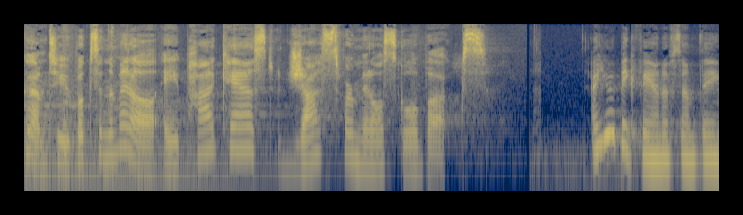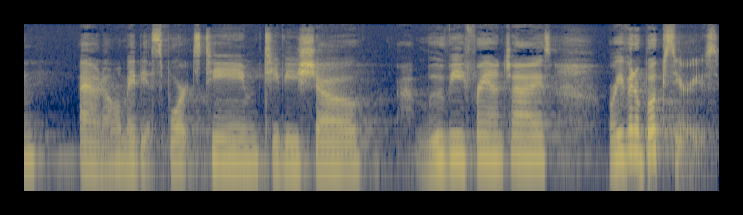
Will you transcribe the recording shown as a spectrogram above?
Welcome to Books in the Middle, a podcast just for middle school books. Are you a big fan of something? I don't know, maybe a sports team, TV show, a movie franchise, or even a book series.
